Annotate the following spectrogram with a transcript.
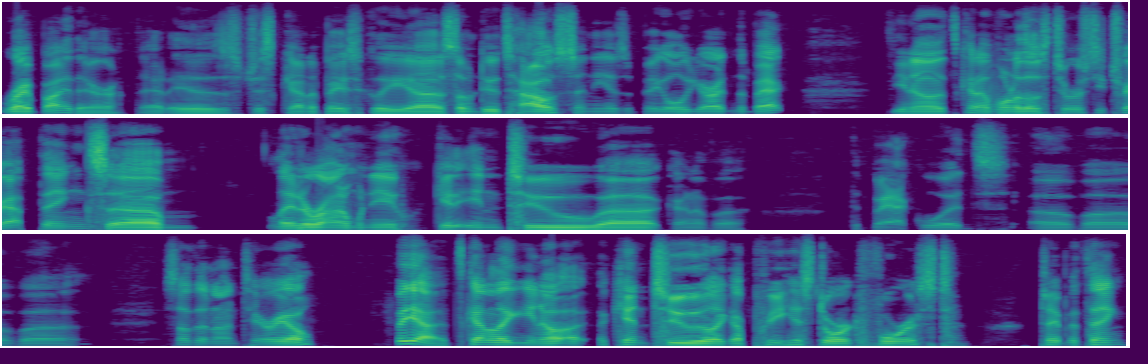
right by there that is just kind of basically uh, some dude's house, and he has a big old yard in the back. You know, it's kind of one of those touristy trap things. Um, later on, when you get into uh, kind of a, the backwoods of of uh, southern Ontario, but yeah, it's kind of like you know akin to like a prehistoric forest type of thing.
